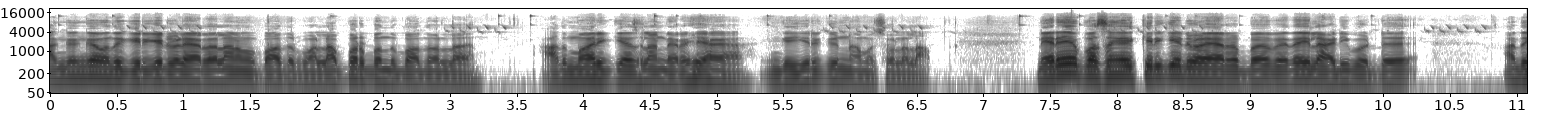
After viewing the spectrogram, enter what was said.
அங்கங்கே வந்து கிரிக்கெட் விளையாடுறதெல்லாம் நம்ம பார்த்துருப்போம். லப்பர் பந்து பார்த்தோம்ல அது மாதிரி கேஸ்லாம் நிறையா இங்கே இருக்குதுன்னு நம்ம சொல்லலாம். நிறைய பசங்க கிரிக்கெட் விளையாடுறப்ப விதையில் அடிபட்டு அந்த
